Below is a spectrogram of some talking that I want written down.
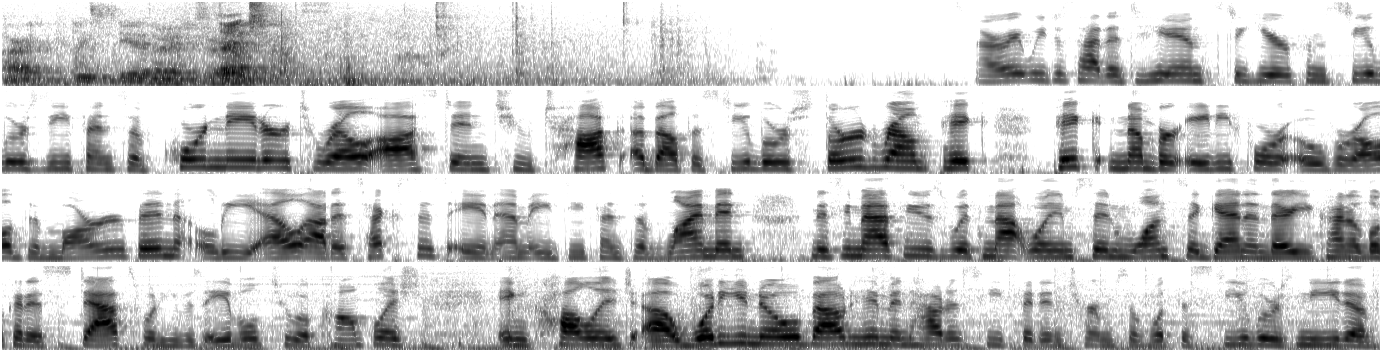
All right, thanks, Theo. Thanks. All right, we just had a chance to hear from Steelers defensive coordinator Teryl Austin to talk about the Steelers' third round pick, pick number 84 overall, DeMarvin Leal out of Texas A&M, a defensive lineman. Missy Matthews with Matt Williamson once again, and there you kind of look at his stats, what he was able to accomplish in college. Uh, what do you know about him, and how does he fit in terms of what the Steelers need of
